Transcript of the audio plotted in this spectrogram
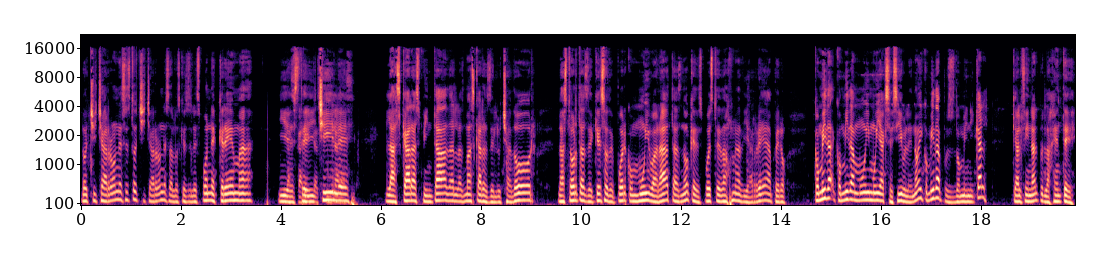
los chicharrones, estos chicharrones a los que se les pone crema y este y chile, las caras pintadas, las máscaras de luchador, las tortas de queso de puerco muy baratas, ¿no? Que después te da una diarrea, pero comida comida muy muy accesible, ¿no? Y comida pues dominical, que al final pues la gente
